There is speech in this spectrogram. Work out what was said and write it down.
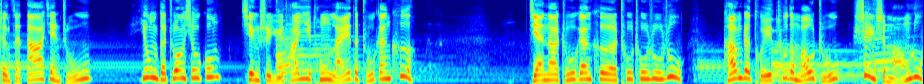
正在搭建竹屋，用的装修工竟是与他一同来的竹竿客。见那竹竿客出出入入，扛着腿粗的毛竹，甚是忙碌。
